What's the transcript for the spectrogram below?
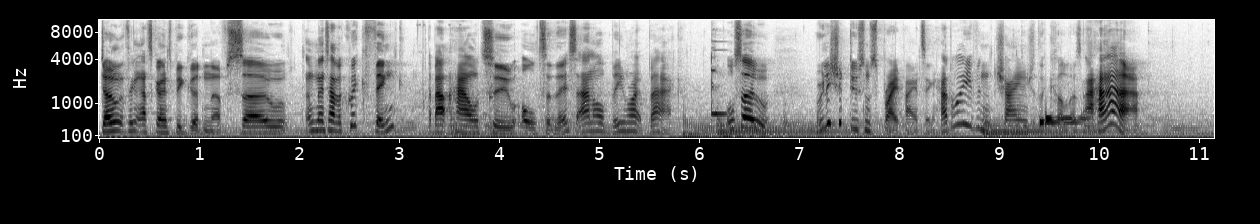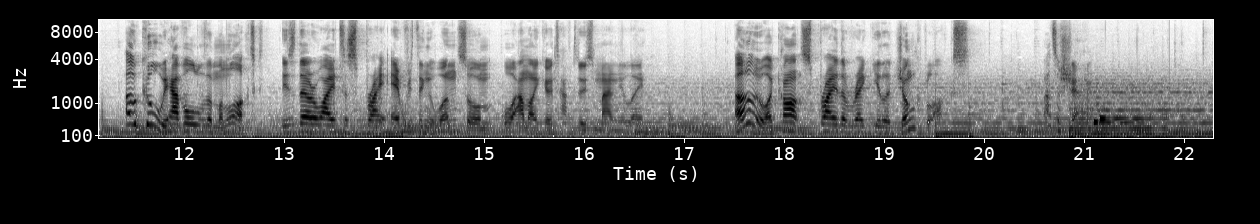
Don't think that's going to be good enough, so I'm going to have a quick think about how to alter this, and I'll be right back. Also, really should do some spray painting. How do I even change the colours? Aha! Oh cool, we have all of them unlocked. Is there a way to spray everything at once, or, or am I going to have to do this manually? Oh, I can't spray the regular junk blocks. That's a shame.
